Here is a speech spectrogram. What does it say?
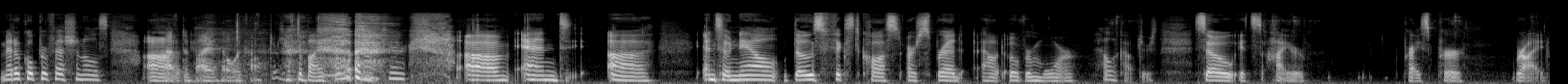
medical professionals. Uh, have to buy a helicopter? You have to buy a helicopter, um, and uh, and so now those fixed costs are spread out over more helicopters. So it's higher price per ride.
